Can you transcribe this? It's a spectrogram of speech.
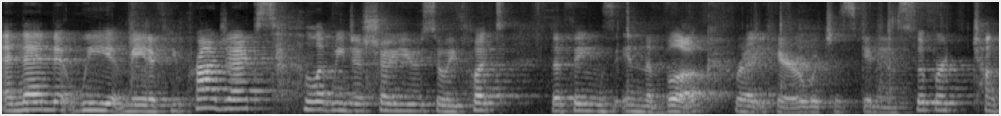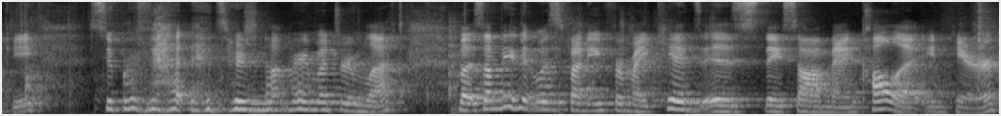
And then we made a few projects. Let me just show you. So we put the things in the book right here, which is getting super chunky, super fat. There's not very much room left. But something that was funny for my kids is they saw Mancala in here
